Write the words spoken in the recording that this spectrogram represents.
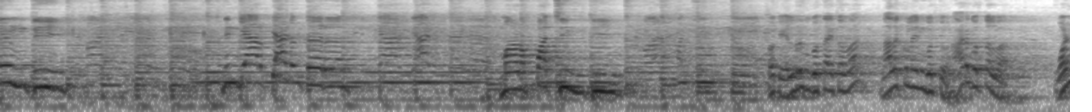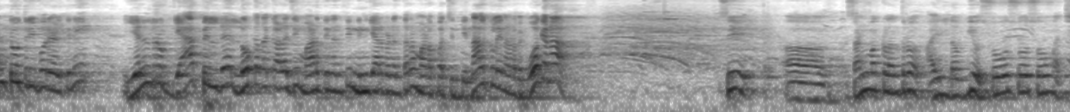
ಮಾಡ್ತೀನಂತಿ ನಿನ್ಗೆ ಯಾರು ಬ್ಯಾಡಂತಾರ ಮಾಡಪ್ಪ ಚಿಂತಿ. ಓಕೆ ಎಲ್ರಿಗೂ ಗೊತ್ತಾಯ್ತಲ್ವಾ? ನಾಲ್ಕು ಲೈನ್ ಗೊತ್ತು, ಹಾಡು ಗೊತ್ತಲ್ವಾ? ಒನ್ ಟೂ ತ್ರೀ ಫೋರ್ ಹೇಳ್ತೀನಿ. ಎಲ್ರು ಗ್ಯಾಪ್ ಇಲ್ಲದೆ ಲೋಕದ ಕಾಳಜಿ ಮಾಡ್ತೀನಂತಿ ನಿನ್ಗೆ ಯಾರು ಬೇಡಂತಾರ ಮಾಡಪ್ಪ ಚಿಂತಿ. ನಾಲ್ಕು ಲೈನ್ ಆಡ್ಬೇಕು ಓಕೆನಾ? ಸಿ ಸಣ್ಣ ಮಕ್ಕಳಂತರೂ I love you so so so much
